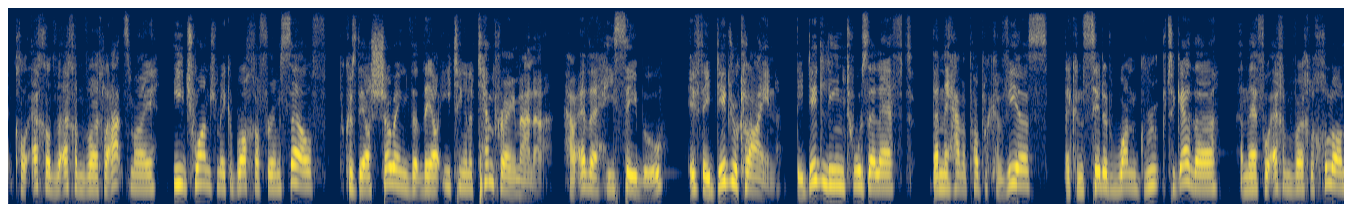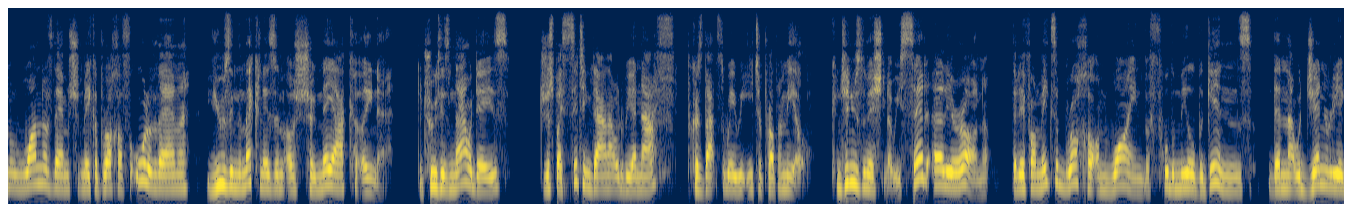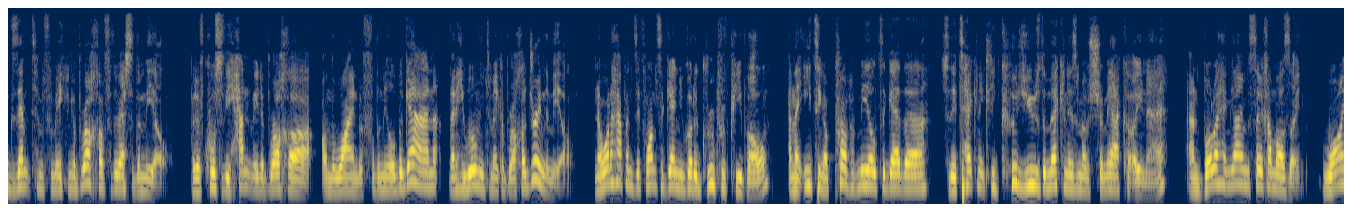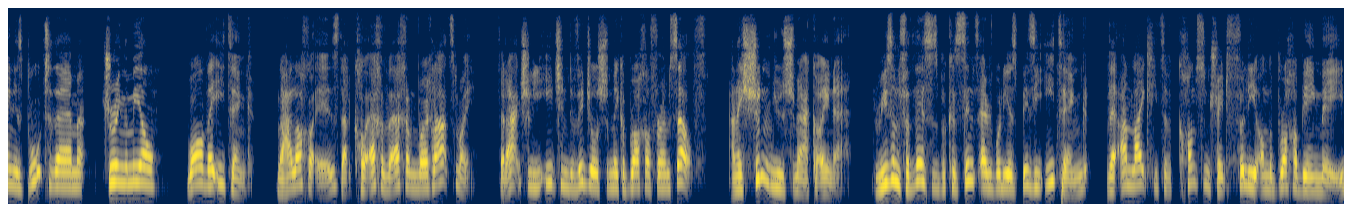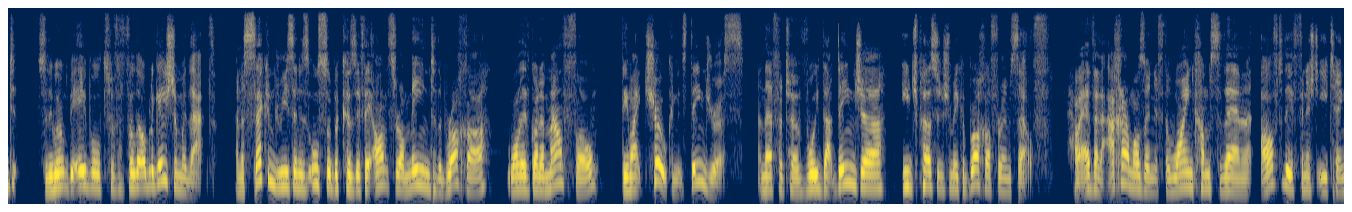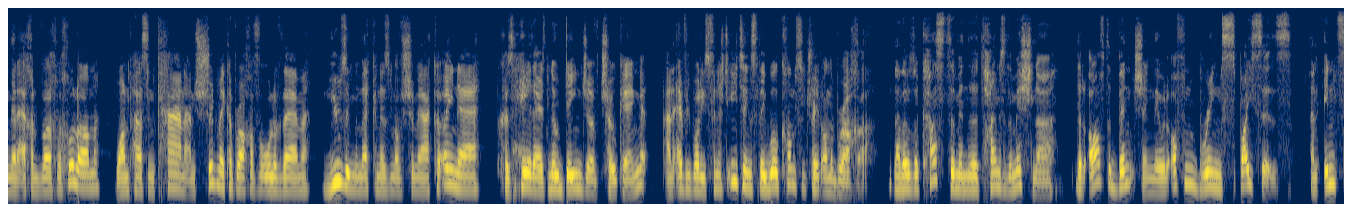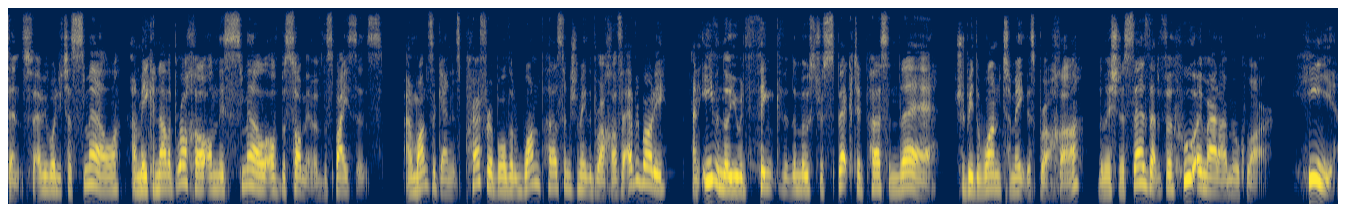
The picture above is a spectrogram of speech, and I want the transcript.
each one should make a bracha for himself, because they are showing that they are eating in a temporary manner. However, Hisebu, if they did recline, they did lean towards their left, then they have a proper kavias, they're considered one group together, and therefore one of them should make a bracha for all of them, using the mechanism of shomea ka'oine. The truth is nowadays, just by sitting down that would be enough, because that's the way we eat a proper meal. Continues the Mishnah, we said earlier on that if one makes a bracha on wine before the meal begins, then that would generally exempt him from making a bracha for the rest of the meal. But of course, if he hadn't made a bracha on the wine before the meal began, then he will need to make a bracha during the meal. Now, what happens if once again you've got a group of people and they're eating a proper meal together, so they technically could use the mechanism of Shemea Ka'oineh, and Bolahem Yaim Seicha Wine is brought to them during the meal, while they're eating. The halacha is that Kol Echad Ve'echad that actually each individual should make a bracha for himself, and they shouldn't use Shemea Ka'oineh. The reason for this is because since everybody is busy eating, they're unlikely to concentrate fully on the bracha being made, so they won't be able to fulfill their obligation with that. And a second reason is also because if they answer Amen to the bracha, while they've got a mouthful, they might choke and it's dangerous. And therefore to avoid that danger, each person should make a bracha for himself. However, in Akramazan, if the wine comes to them after they've finished eating, then echad ve'golam, one person can and should make a bracha for all of them, using the mechanism of Shemea Ka'oineh, because here there is no danger of choking, and everybody's finished eating, so they will concentrate on the bracha. Now there was a custom in the times of the Mishnah that after benching they would often bring spices and incense for everybody to smell and make another bracha on this smell of basomim, of the spices. And once again, it's preferable that one person should make the bracha for everybody. And even though you would think that the most respected person there should be the one to make this bracha, the Mishnah says that for who Omar al Mukmar, he,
